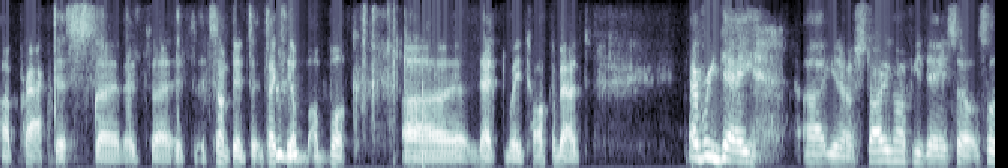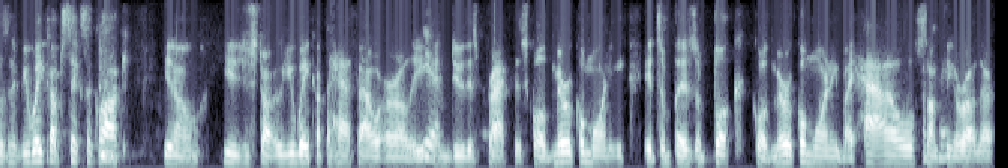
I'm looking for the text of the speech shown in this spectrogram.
a practice uh, that uh, it's it's something. It's, it's actually a, a book uh, that we talk about every day. Uh, you know, starting off your day. So so listen, if you wake up six o'clock, you know, you just start. You wake up a half hour early Yeah. and do this practice called Miracle Morning. It's a there's a book called Miracle Morning by Hal something Okay. or other.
